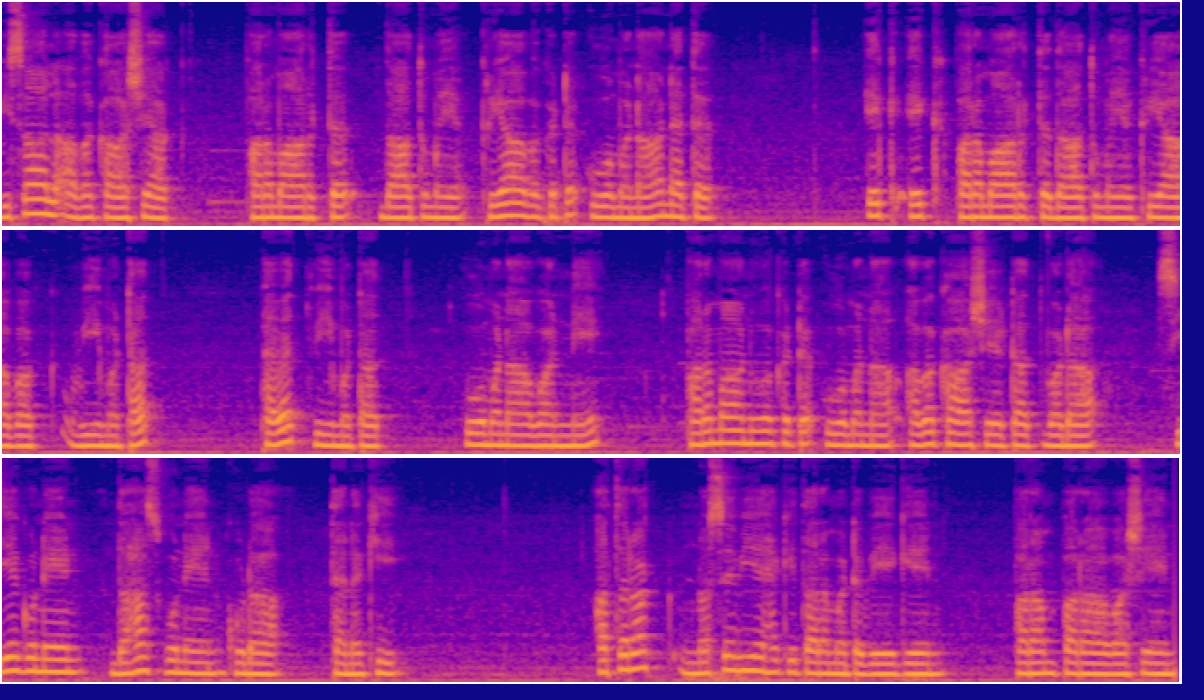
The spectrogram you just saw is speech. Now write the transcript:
විශාල අවකාශයක් පරමාර්ථ ධාතුමය ක්‍රියාවකට වුවමනා නැත. එක් එක් පරමාර්ථ ධාතුමය ක්‍රියාවක් වීමටත් පැවැත්වීමටත් උවමනා වන්නේ පරමාණුවකට උවමනා අවකාශයටත් වඩා සිය ගුණයෙන් දහස් ගුණයෙන් කුඩා තැනකි. අතරක් නොසෙවිය හැකි තරමට වේගයෙන් පරම්පරා වශයෙන්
